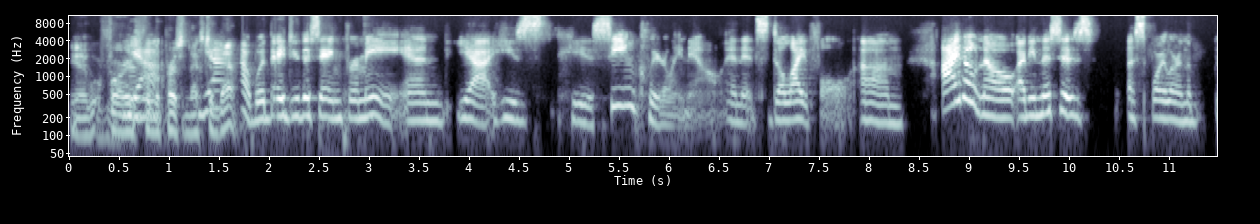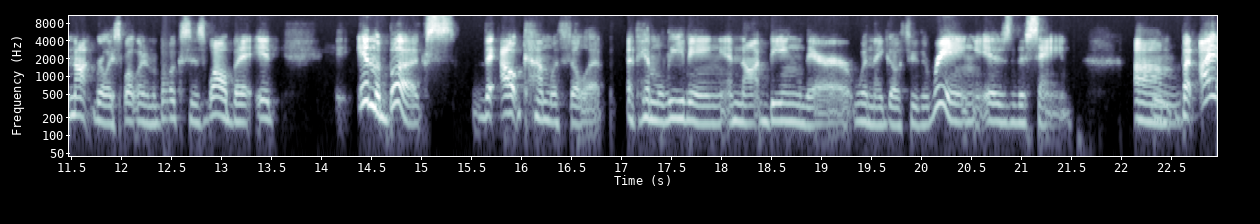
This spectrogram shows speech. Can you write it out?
you know for, for Yeah. the person next yeah, to them would they do the same for me? And yeah, he's he is seeing clearly now, and it's delightful. Um, I don't know. I mean, this is a spoiler in the not really spoiler in the books as well, but it in the books, the outcome with Filip of him leaving and not being there when they go through the ring is the same. Um, Mm. But I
